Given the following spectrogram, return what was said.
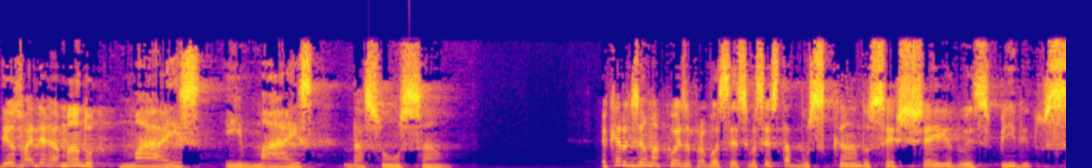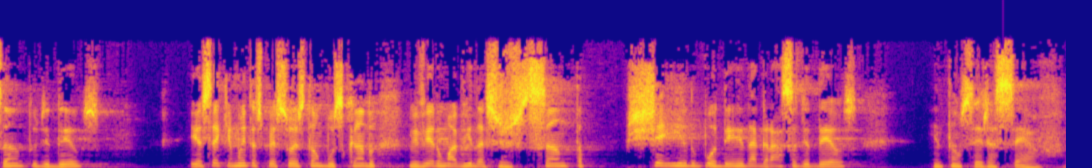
Deus vai derramando mais e mais da sua unção. Eu quero dizer uma coisa para você: se você está buscando ser cheio do Espírito Santo de Deus, e eu sei que muitas pessoas estão buscando viver uma vida santa, cheia do poder e da graça de Deus, então seja servo.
